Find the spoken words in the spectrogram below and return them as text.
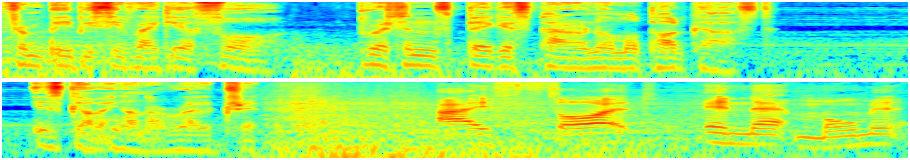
From BBC Radio 4, Britain's biggest paranormal podcast is going on a road trip. I thought in that moment,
